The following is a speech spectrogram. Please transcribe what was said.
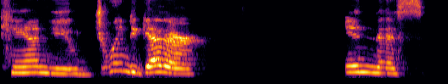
Can you join together in this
